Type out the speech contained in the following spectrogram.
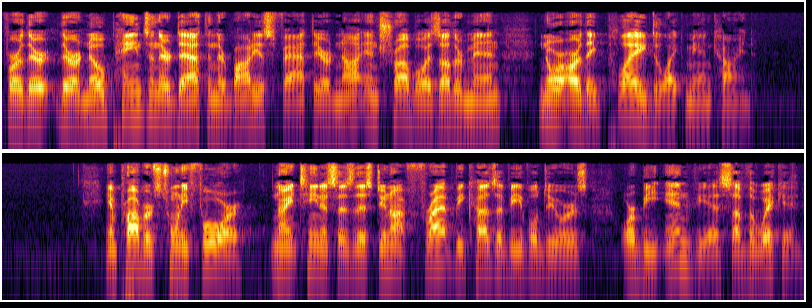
For there, there are no pains in their death, and their body is fat. They are not in trouble as other men, nor are they plagued like mankind. In Proverbs 24 19, it says this Do not fret because of evildoers, or be envious of the wicked.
